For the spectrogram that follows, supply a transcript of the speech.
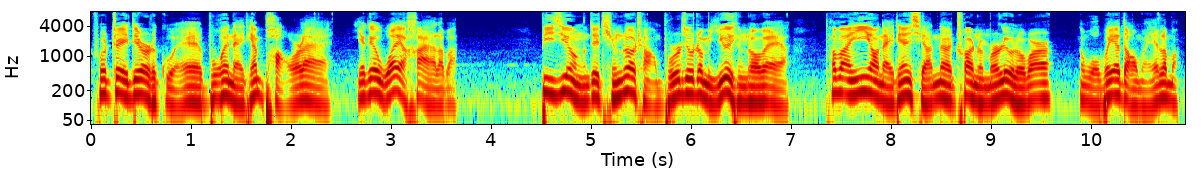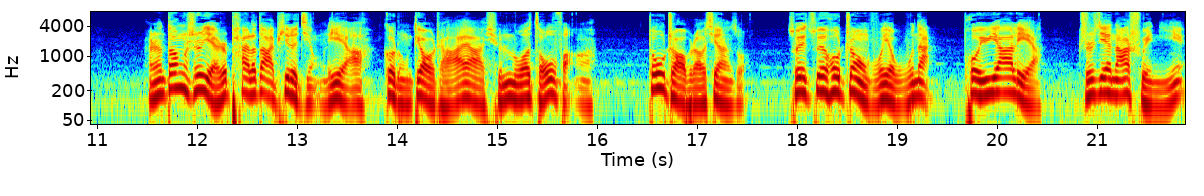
说这地儿的鬼不会哪天跑出来也给我也害了吧？毕竟这停车场不是就这么一个停车位啊，他万一要哪天闲的串串门溜溜弯，那我不也倒霉了吗？反正当时也是派了大批的警力啊，各种调查呀、巡逻、走访啊，都找不着线索，所以最后政府也无奈，迫于压力啊，直接拿水泥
